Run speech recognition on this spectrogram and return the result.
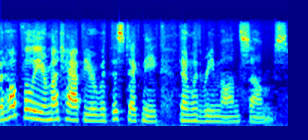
But hopefully you're much happier with this technique than with Riemann sums.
